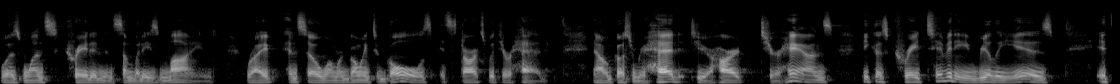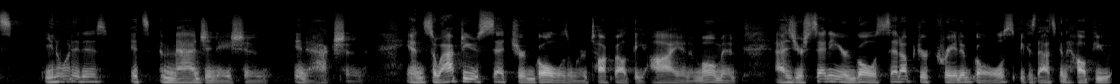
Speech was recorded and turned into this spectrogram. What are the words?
was once created in somebody's mind right? And so when we're going to goals, it starts with your head. Now it goes from your head to your heart to your hands because creativity really is, it's, you know what it is? It's imagination in action. And so after you set your goals, and we're going to talk about the I in a moment, as you're setting your goals, set up your creative goals because that's going to help you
